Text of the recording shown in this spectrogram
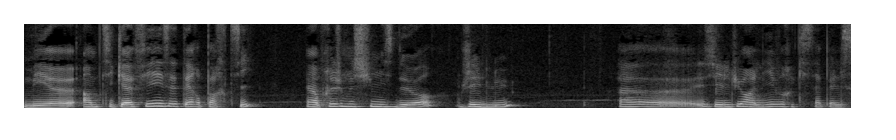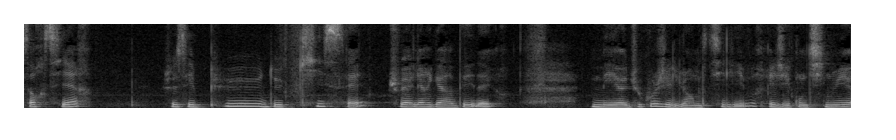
Mais euh, un petit café et c'était reparti. Et après, je me suis mise dehors. J'ai lu. Euh, j'ai lu un livre qui s'appelle Sorcière. Je sais plus de qui c'est. Je vais aller regarder d'ailleurs. Mais euh, du coup, j'ai lu un petit livre et j'ai continué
